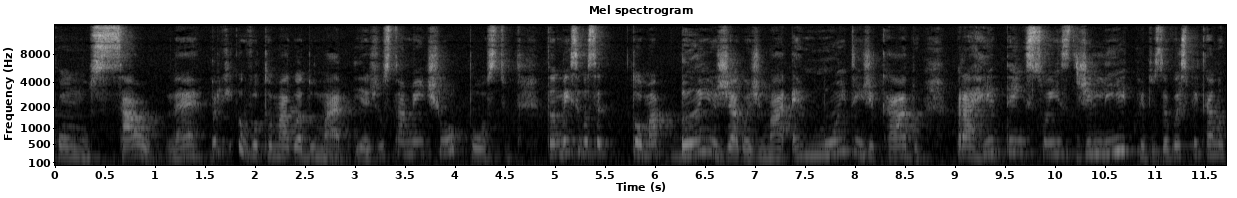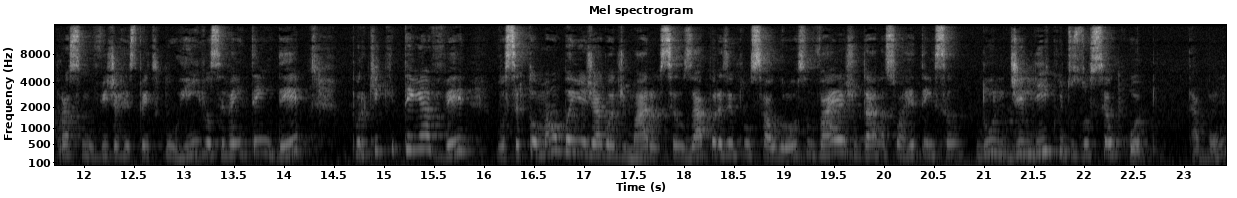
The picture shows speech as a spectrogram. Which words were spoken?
com sal, né? Por que, que eu vou tomar água do mar? E é justamente o oposto. Também, se você tomar banhos de água de mar, é muito indicado para retenções de líquidos. Eu vou explicar no próximo vídeo a respeito do rim, você vai entender por que, que tem a ver você tomar um banho de água de mar, você usar, por exemplo, um sal grosso, vai ajudar na sua retenção do, de líquidos do seu corpo, tá bom?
